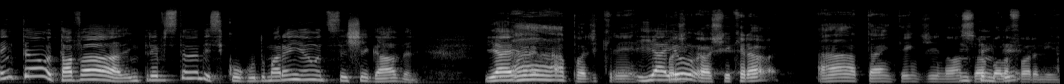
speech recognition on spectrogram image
Então, eu tava entrevistando esse Kogu do Maranhão antes de você chegar, velho. E aí, Ah, pode crer. e aí Pode... eu. Eu achei que era. Ah, tá, entendi. Nossa, a bola fora minha.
